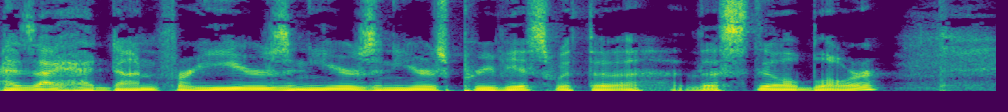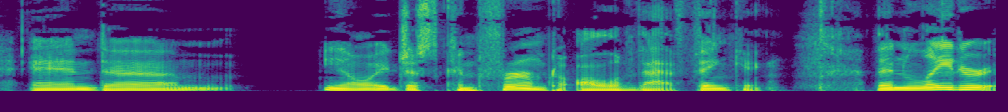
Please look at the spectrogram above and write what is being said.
as I had done for years and years and years previous with the the Stihl blower, and um, you know it just confirmed all of that thinking. Then later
